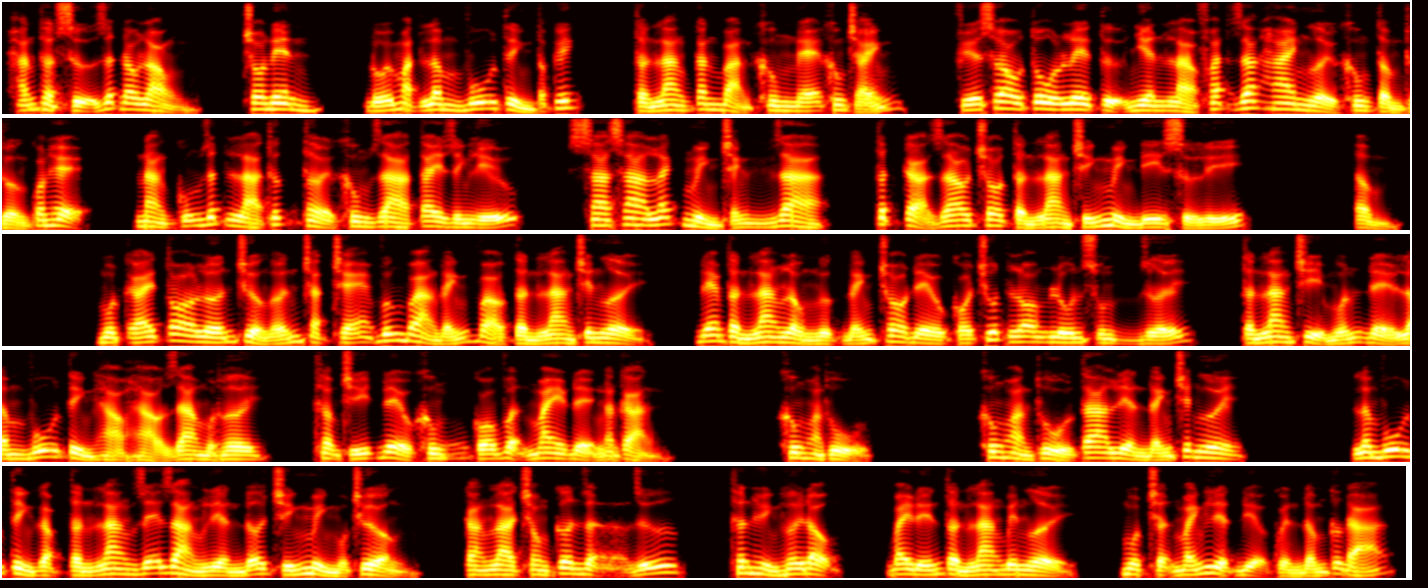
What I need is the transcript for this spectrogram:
Hắn thật sự rất đau lòng, cho nên, đối mặt lâm vũ tình tập kích, tần lang căn bản không né không tránh. Phía sau tô lê tự nhiên là phát giác hai người không tầm thường quan hệ, nàng cũng rất là thức thời không ra tay dính líu, xa xa lách mình tránh ra, tất cả giao cho tần lang chính mình đi xử lý. Ẩm. Một cái to lớn trưởng ấn chặt chẽ vững vàng đánh vào tần lang trên người, đem tần lang lồng ngực đánh cho đều có chút lom luôn xuống dưới. Tần lang chỉ muốn để lâm vũ tình hào hào ra một hơi, thậm chí đều không có vận may để ngăn cản. Không hoàn thủ. Không hoàn thủ ta liền đánh chết ngươi lâm vũ tình gặp tần lang dễ dàng liền đỡ chính mình một trường, càng là trong cơn giận dữ, thân hình hơi động, bay đến tần lang bên người, một trận mãnh liệt địa quyền đấm cước đá.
